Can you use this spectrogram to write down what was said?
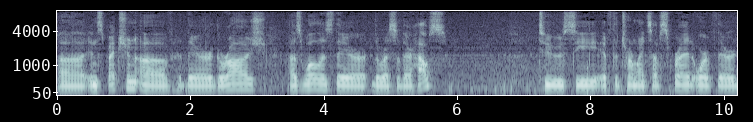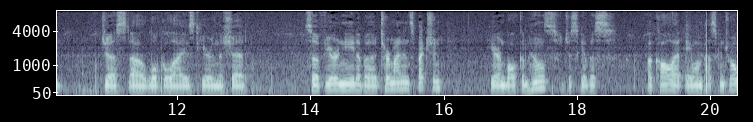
uh, inspection of their garage as well as their the rest of their house to see if the termites have spread or if they're just uh, localized here in the shed. So if you're in need of a termite inspection here in Baulkham Hills, just give us a call at A1 Pest Control.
